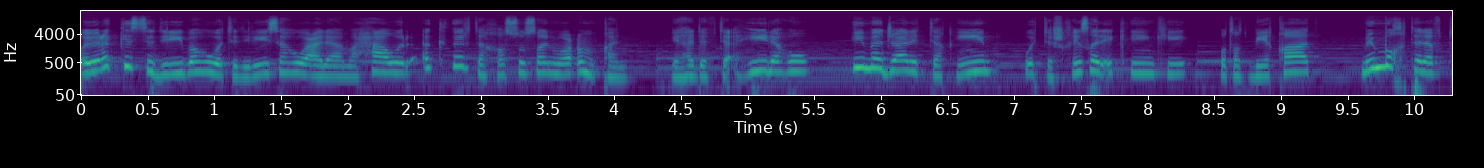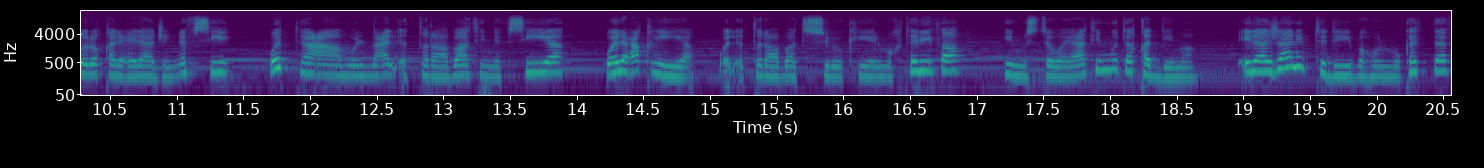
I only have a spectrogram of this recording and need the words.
ويركز تدريبه وتدريسه على محاور أكثر تخصصا وعمقا بهدف تأهيله في مجال التقييم والتشخيص الإكلينيكي وتطبيقات من مختلف طرق العلاج النفسي والتعامل مع الاضطرابات النفسية والعقلية والاضطرابات السلوكية المختلفة في مستويات متقدمة. إلى جانب تدريبه المكثف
